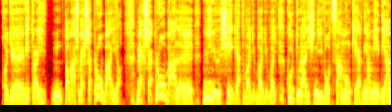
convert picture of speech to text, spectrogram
hogy Vitrai Tamás meg se próbálja, meg se próbál minőséget vagy, vagy, vagy kulturális nívót számon kérni a médián,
